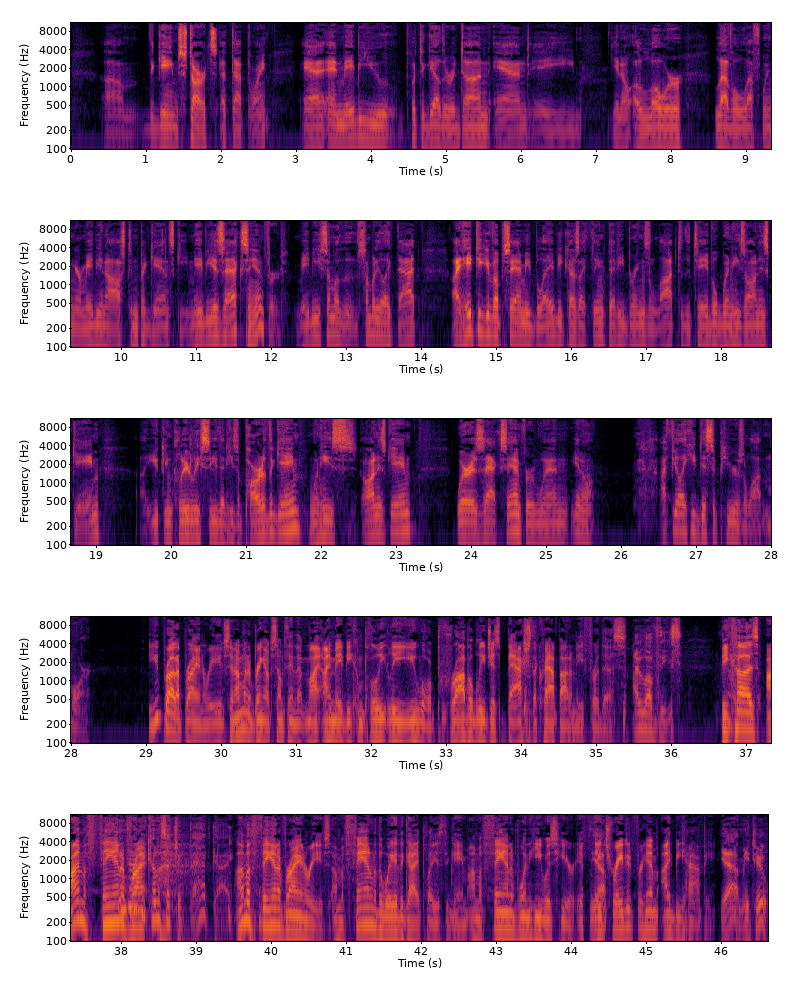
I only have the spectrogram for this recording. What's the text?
Um, the game starts at that point, and and maybe you put together a Dunn and a you know a lower level left winger, maybe an Austin Poganski, maybe a Zach Sanford, maybe some of the somebody like that. I'd hate to give up Sammy Blais because I think that he brings a lot to the table when he's on his game. Uh, you can clearly see that he's a part of the game when he's on his game. Whereas Zach Sanford, when, you know, I feel like he disappears a lot more. you brought up Ryan Reaves, and I'm going to bring up something that my, I may be completely. You will probably just bash the crap out of me for this I love these. Because I'm a fan When of Ryan. become such a bad guy? I'm a fan of Ryan Reaves. I'm a fan of the way the guy plays the game. I'm a fan of when he was here. If they Yep. traded for him, I'd be happy. Yeah, me too.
